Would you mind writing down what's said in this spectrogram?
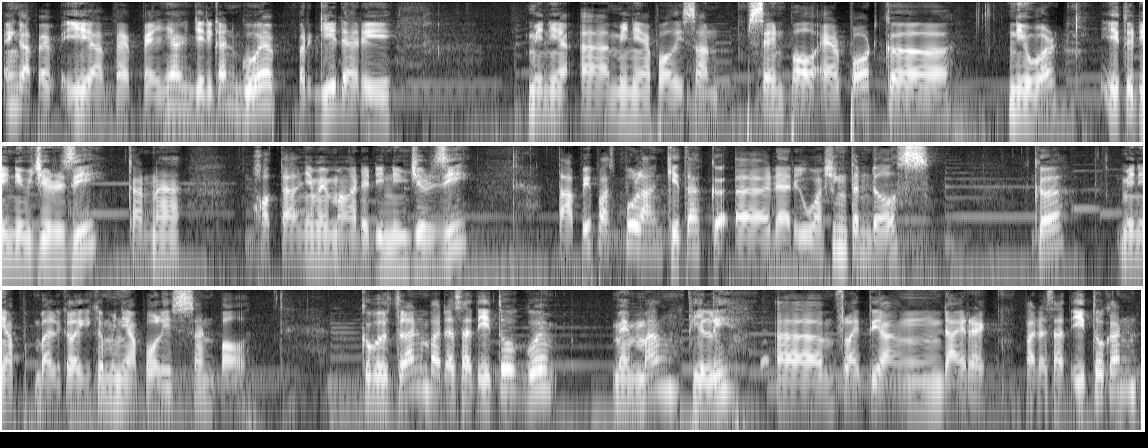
eh enggak PP iya PP-nya jadi kan gue pergi dari Minneapolis St. Paul Airport ke Newark itu di New Jersey karena hotelnya memang ada di New Jersey tapi pas pulang kita ke uh, dari Washington Dulles ke Minneap balik lagi ke Minneapolis St. Paul kebetulan pada saat itu gue memang pilih um, flight yang direct pada saat itu kan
